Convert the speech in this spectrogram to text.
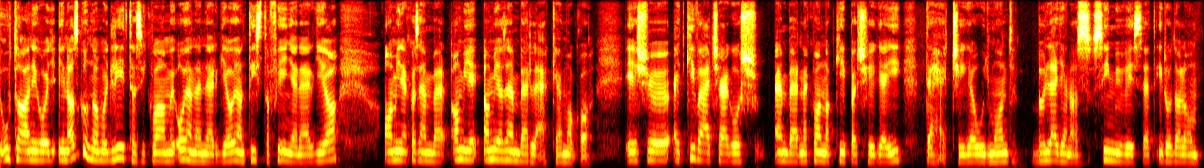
utalni, hogy én azt gondolom, hogy létezik valami olyan energia, olyan tiszta fényenergia, aminek az ember, ami, ami az ember lelke maga. És ö, egy kiváltságos embernek vannak képességei, tehetsége úgymond, legyen az színművészet, irodalom,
